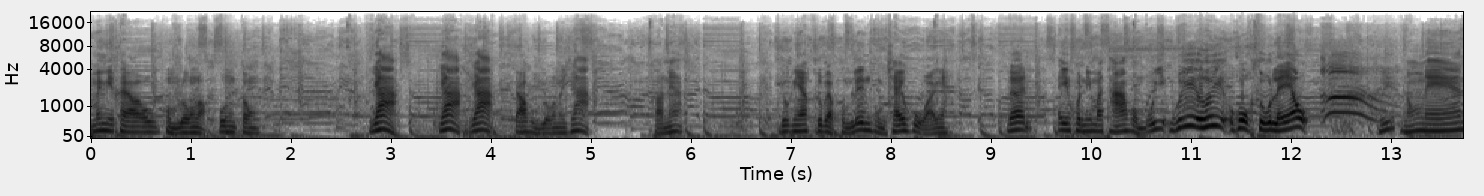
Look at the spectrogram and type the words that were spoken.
ไม่มีใครเอาผมลงหรอกพูดตรงๆยาก ยากยากจะเอาผมลงนะยาก ตอนเนี้ยยุคนี้คือแบบผมเล่นผมใช้หัวไงแล้วไอคนนี้มาท้าผมอุ้ยเฮ้ยเฮ้ยหกศูนย์แล้วเฮ้ยน้องแนน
